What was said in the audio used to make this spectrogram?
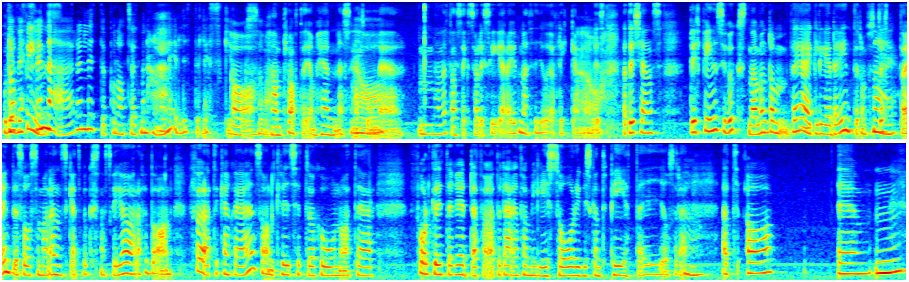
Och det är veterinären finns... lite på något sätt men han är lite läskig ja, också. Va? Han pratar ju om henne som ja. att hon är Mm, han nästan sexualiserar ju den här tioåriga flickan. Ja. Att det känns det finns ju vuxna men de vägleder inte, de stöttar Nej. inte så som man önskar att vuxna ska göra för barn. För att det kanske är en sån krissituation och att det är folk är lite rädda för att det där är en familj i sorg, vi ska inte peta i och sådär. Mm. Att ja, Um, mm.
